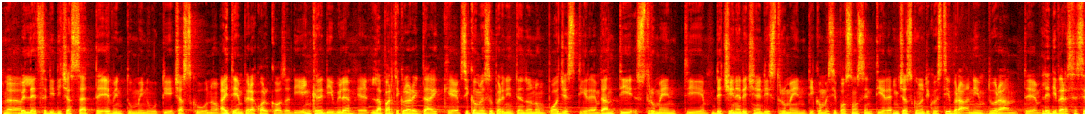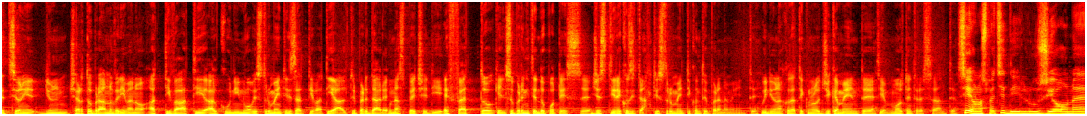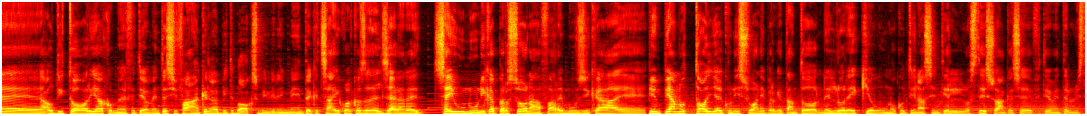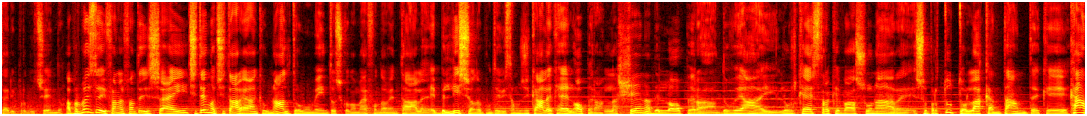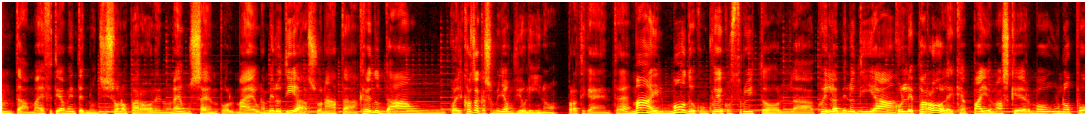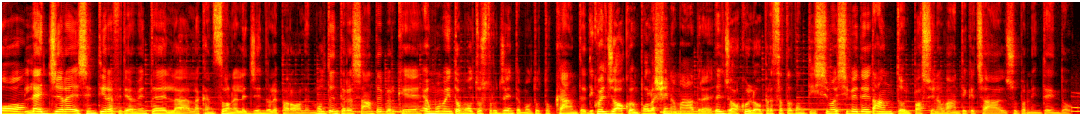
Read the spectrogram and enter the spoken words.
la bellezza di 17 e 21 minuti ciascuno. Ai tempi era qualcosa di incredibile. E la particolarità è che, siccome il Super Nintendo non può gestire tanti strumenti, decine e decine di strumenti, come si possono sentire in ciascuno di questi brani, durante le diverse sezioni di un certo brano venivano attivati alcuni nuovi strumenti e disattivati altri per dare una specie di effetto che il Super Nintendo potesse gestire così tanti strumenti contemporaneamente. Quindi una cosa tecnologicamente sì, molto interessante. Sì, è una specie di illusione auditoria come effettivamente si fa anche nella beatbox mi viene in mente che c'hai qualcosa del genere, sei un'unica persona a fare musica e pian piano togli alcuni suoni perché tanto nell'orecchio uno continua a sentirli lo stesso anche se effettivamente non li stai riproducendo. A proposito di Final Fantasy VI, ci tengo a citare anche un altro momento secondo me fondamentale e bellissimo dal punto di vista musicale che è l'opera. La scena dell'opera dove hai l'orchestra che va a suonare e soprattutto la cantante che canta ma effettivamente non ci sono parole, non è un sample ma è una melodia suonata credo da un qualcosa che assomiglia a un violino praticamente, ma il modo con cui è costruito la, quella melodia, con le parole che appaiono a schermo, uno può leggere e sentire effettivamente la, la canzone leggendo le parole. Molto interessante perché è un momento molto struggente, molto toccante di quel gioco, è un po' la scena madre del gioco e l'ho apprezzata tantissimo e si vede tanto il passo in avanti che ha il Super Nintendo.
